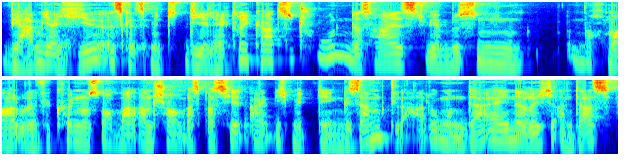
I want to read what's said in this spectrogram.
wir haben ja hier es jetzt mit Dielektrika zu tun. Das heißt, wir müssen nochmal oder wir können uns nochmal anschauen, was passiert eigentlich mit den Gesamtladungen. Und da erinnere ich an das,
